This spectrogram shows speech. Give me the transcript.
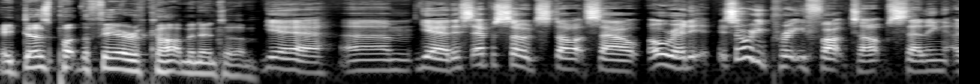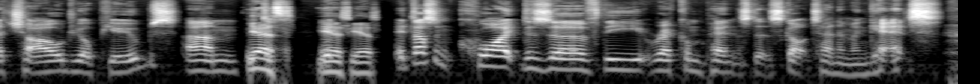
It does put the fear of Cartman into them. yeah, um, yeah. This episode starts out already. It's already pretty fucked up, selling a child your pubes. Um, Yes, yes, yes. It doesn't quite deserve the recompense that Scott Tenorman gets.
